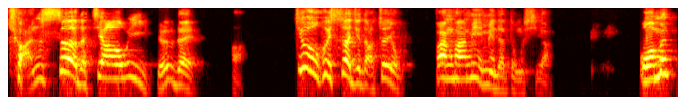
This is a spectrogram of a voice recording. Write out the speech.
权色的交易，对不对？就会涉及到这种方方面面的东西啊。我们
